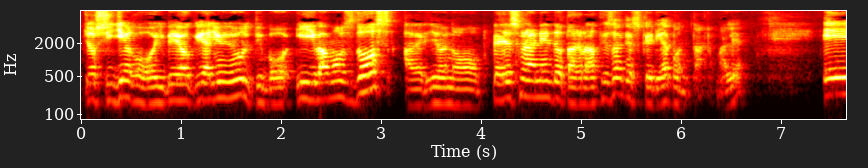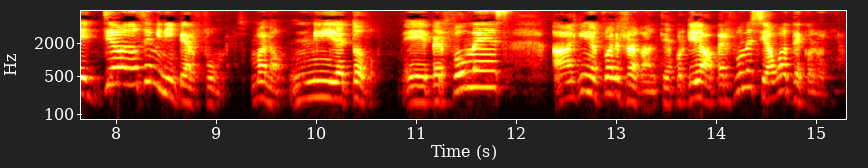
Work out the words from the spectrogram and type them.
Yo si llego y veo que hay un último y vamos dos, a ver, yo no... Pero es una anécdota graciosa que os quería contar, ¿vale? Eh, lleva 12 mini perfumes. Bueno, mini de todo. Eh, perfumes, aquí no pone fragancia, porque lleva perfumes y aguas de colonia.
